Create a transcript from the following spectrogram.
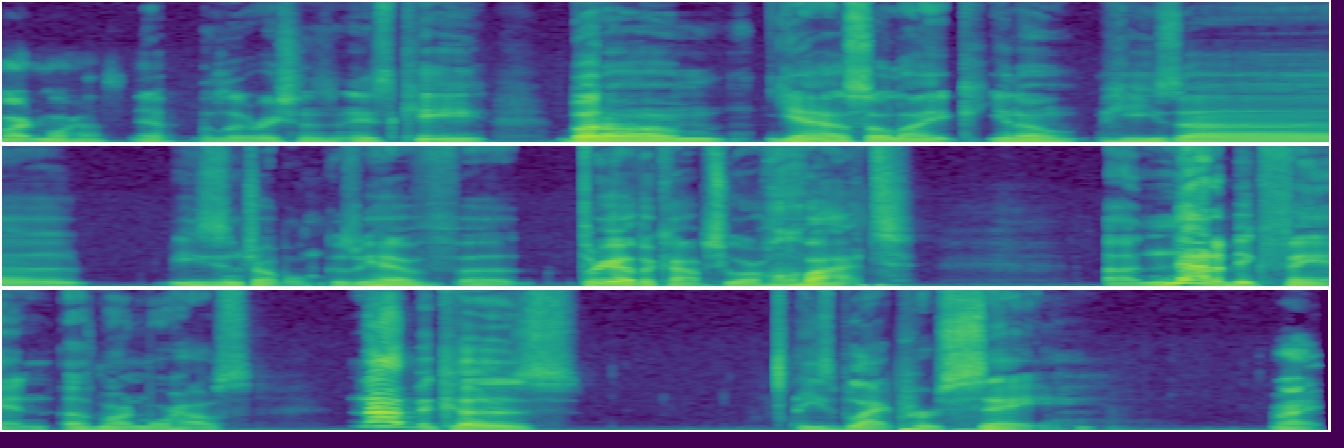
Martin Morehouse. Yeah, alliteration is key. But um, yeah. So like you know, he's uh he's in trouble because we have uh, three other cops who are white. Uh, not a big fan of Martin Morehouse, not because he's black per se, Right.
